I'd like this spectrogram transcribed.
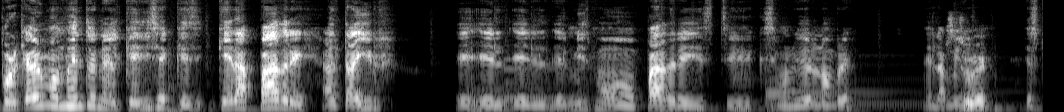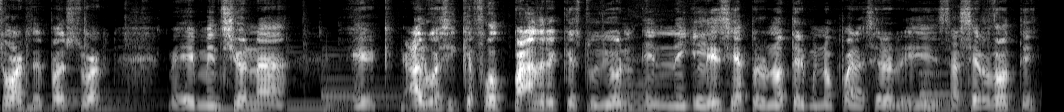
Porque hay un momento en el que dice que, que era padre, Altair, el, el- el mismo padre, este, que se me olvidó el nombre, el amigo Stuart. Stuart, el padre Stuart, eh, menciona algo así que fue padre que estudió en, en la iglesia, pero no terminó para ser eh, sacerdote.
